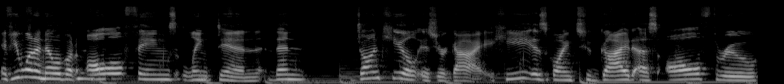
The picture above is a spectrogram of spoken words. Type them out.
If you want to know about mm. all things LinkedIn, then Jon Keel is your guy. He is going to guide us all through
